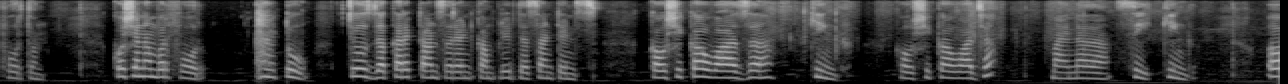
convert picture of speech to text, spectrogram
fourth one question number 4 2 choose the correct answer and complete the sentence. Kaushika was a king. Kaushika was a minor c king. A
